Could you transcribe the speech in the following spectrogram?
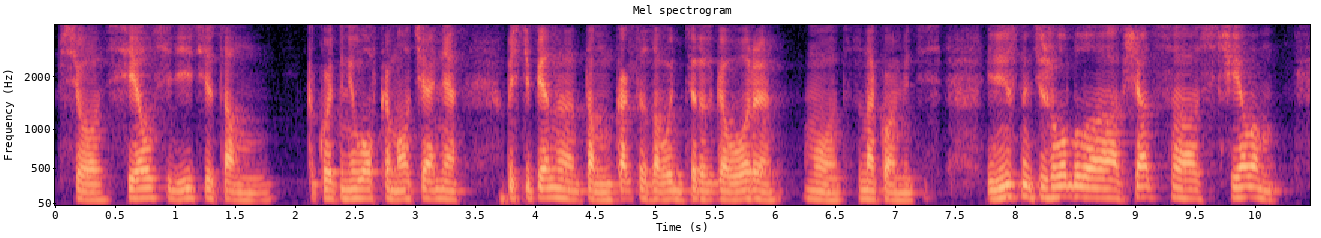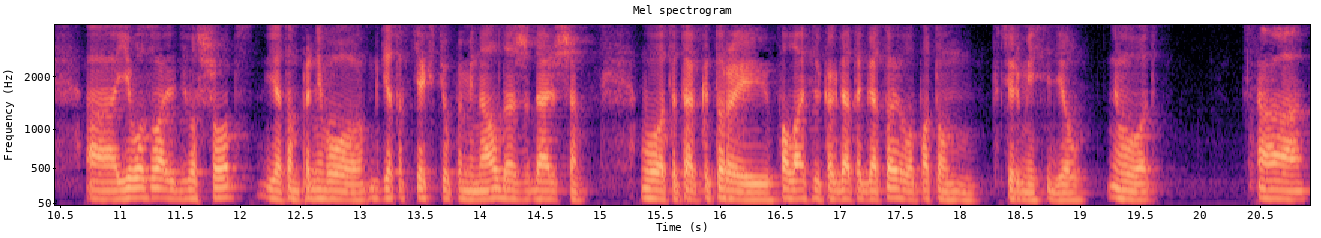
все, сел, сидите там, какое-то неловкое молчание. Постепенно там как-то заводите разговоры, вот, знакомитесь. Единственное, тяжело было общаться с челом. А, его звали Дилшот, я там про него где-то в тексте упоминал даже дальше. Вот, это который фалафель когда-то готовил, а потом в тюрьме сидел. Вот. А,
